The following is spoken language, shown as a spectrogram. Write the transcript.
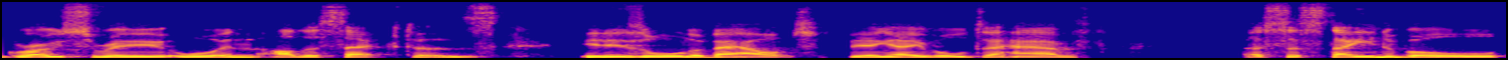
grocery or in other sectors, it is all about being able to have a sustainable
